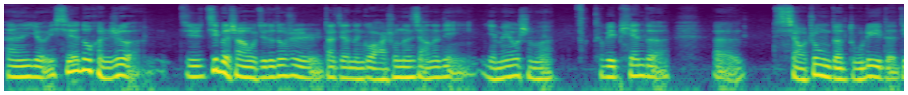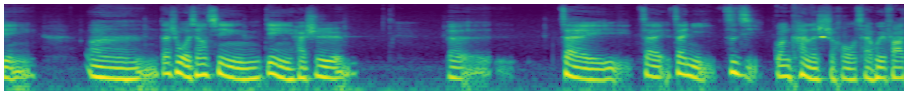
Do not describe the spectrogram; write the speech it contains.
嗯，有一些都很热。其实基本上，我觉得都是大家能够耳熟能详的电影，也没有什么特别偏的，呃，小众的独立的电影。嗯，但是我相信电影还是，呃，在在在你自己观看的时候才会发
